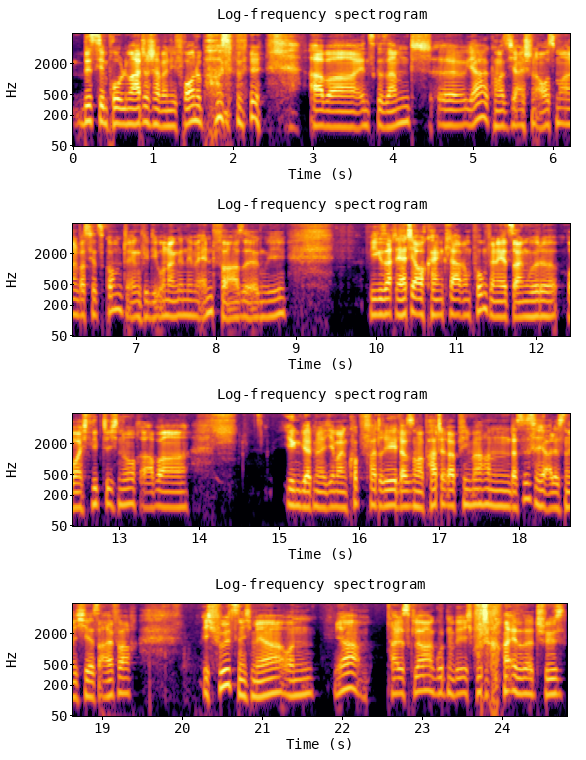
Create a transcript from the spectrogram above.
bisschen problematischer, wenn die Frau eine Pause will. Aber insgesamt, äh, ja, kann man sich eigentlich schon ausmalen, was jetzt kommt. Irgendwie die unangenehme Endphase irgendwie. Wie gesagt, er hat ja auch keinen klaren Punkt, wenn er jetzt sagen würde, boah, ich liebe dich noch, aber irgendwie hat mir jemand den Kopf verdreht, lass uns mal Paartherapie machen. Das ist ja alles nicht. Hier ist einfach, ich fühl's nicht mehr und ja, alles klar, guten Weg, gute Reise, tschüss.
